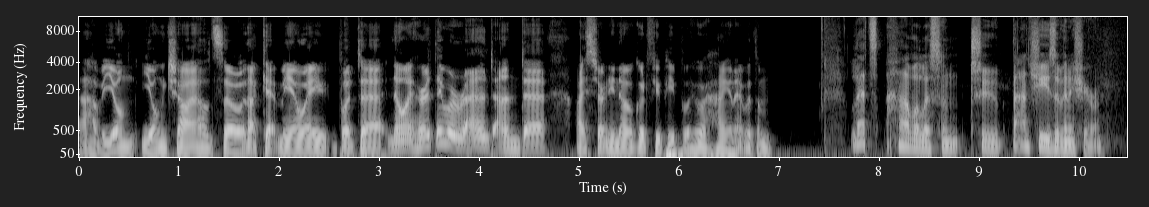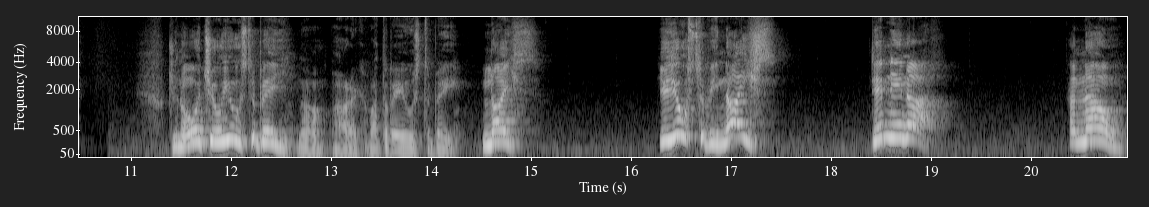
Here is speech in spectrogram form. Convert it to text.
I have a young young child, so that kept me away. But uh, no, I heard they were around, and uh, I certainly know a good few people who are hanging out with them. Let's have a listen to Banshees of Inisherin. Do you know what you used to be? No, Porrick, what did I used to be? Nice. You used to be nice. Didn't you not? And now,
